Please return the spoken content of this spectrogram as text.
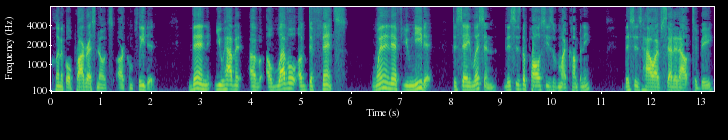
clinical progress notes are completed, then you have a, a level of defense when and if you need it to say, listen, this is the policies of my company. This is how I've set it out to be.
